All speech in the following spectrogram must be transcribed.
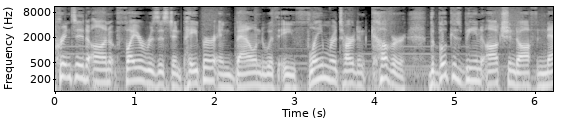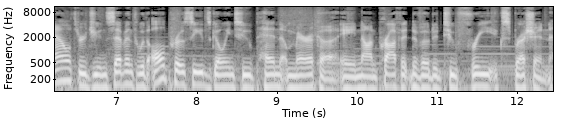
Printed on fire resistant paper and bound with a flame retardant cover, the book is being auctioned off now through June 7th, with all proceeds going to PEN America, a nonprofit devoted to free expression.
